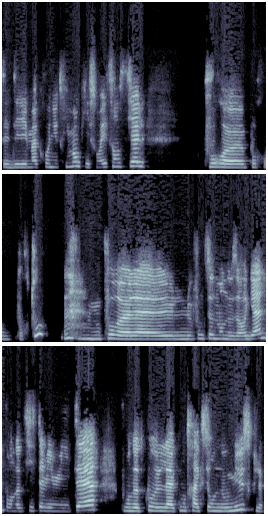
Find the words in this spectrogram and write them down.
c'est des macronutriments qui sont essentiels pour euh, pour pour tout, pour la, le fonctionnement de nos organes, pour notre système immunitaire, pour notre la contraction de nos muscles.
